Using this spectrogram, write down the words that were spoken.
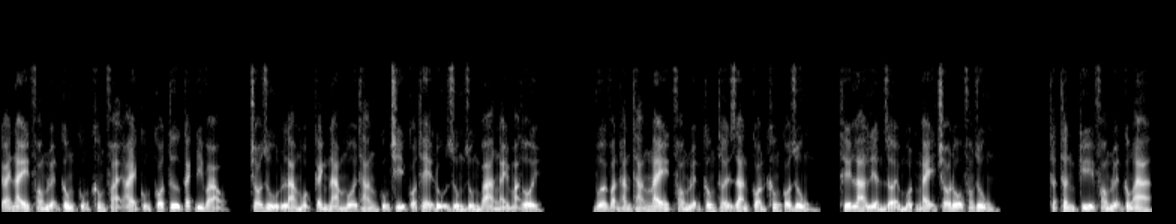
Cái này phòng luyện công cũng không phải ai cũng có tư cách đi vào, cho dù là một cảnh nam mỗi tháng cũng chỉ có thể đủ dùng dùng ba ngày mà thôi. Vừa vặn hắn tháng này phòng luyện công thời gian còn không có dùng, thế là liền rời một ngày cho đỗ phong dùng. Thật thần kỳ phòng luyện công a,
